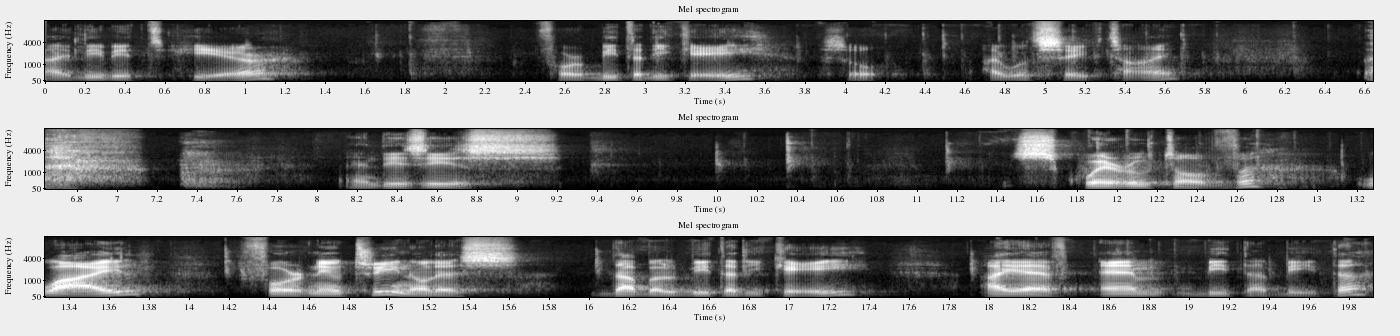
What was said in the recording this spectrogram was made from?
I leave it here for beta decay, so I will save time. and this is square root of, while for neutrinoless double beta decay, I have m beta beta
